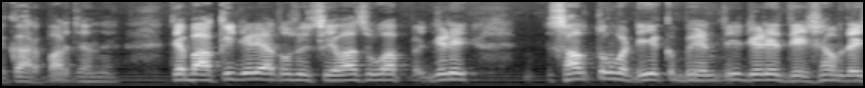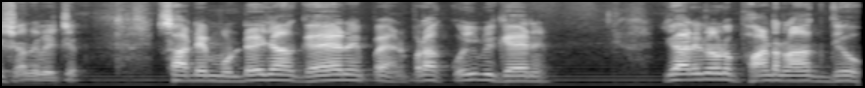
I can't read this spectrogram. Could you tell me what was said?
ਤੇ ਘਰ ਭਰ ਜਾਂਦੇ ਤੇ ਬਾਕੀ ਜਿਹੜੇ ਆ ਤੁਸੀਂ ਸੇਵਾ ਸੁਆ ਜਿਹੜੇ ਸਭ ਤੋਂ ਵੱਡੀ ਇੱਕ ਬੇਨਤੀ ਜਿਹੜੇ ਦੇਸ਼ਾਂ ਵਿਦੇਸ਼ਾਂ ਦੇ ਵਿੱਚ ਸਾਡੇ ਮੁੰਡੇ ਜਾਂ ਗਏ ਨੇ, ਭੈਣ ਭਰਾ ਕੋਈ ਵੀ ਗਏ ਨੇ, ਯਾਰ ਇਹਨਾਂ ਨੂੰ ਫੰਡ ਨਾ ਦਿਓ।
